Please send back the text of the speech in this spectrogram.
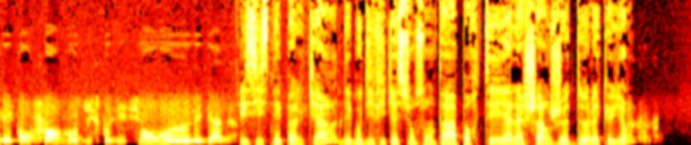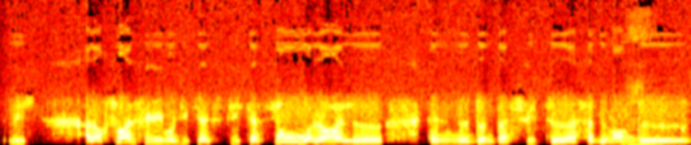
est conforme aux dispositions euh, légales. Et si ce n'est pas le cas, des modifications sont à apporter à la charge de l'accueillant? Oui. Alors, soit elle fait les modifications, ou alors elle, elle ne donne pas suite à sa demande de,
